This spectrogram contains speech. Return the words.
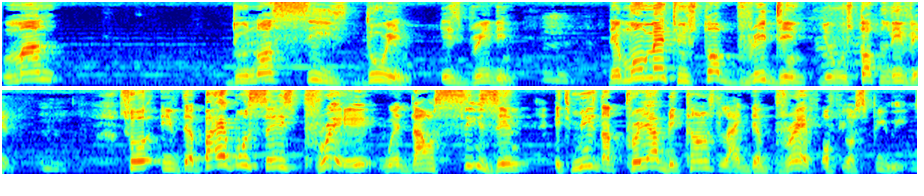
man do not cease doing is breathing. Mm. The moment you stop breathing, you will stop living. So if the Bible says pray without ceasing, it means that prayer becomes like the breath of your spirit.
